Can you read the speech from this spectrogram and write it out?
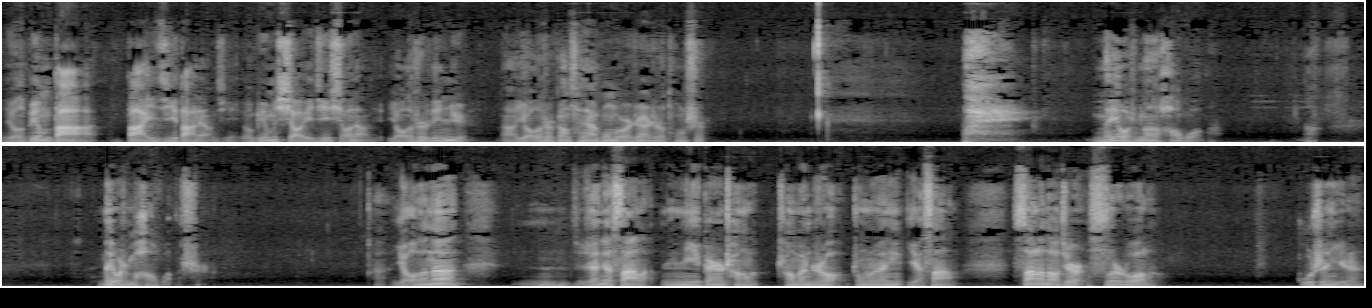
有的比我们大。大一级、大两级，有比我们小一级、小两级，有的是邻居啊，有的是刚参加工作认识的同事。唉，没有什么好果子啊，没有什么好果子吃啊。有的呢，嗯，人家散了，你跟人成了，成完之后，种种原因也散了，散了到今儿四十多了，孤身一人。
